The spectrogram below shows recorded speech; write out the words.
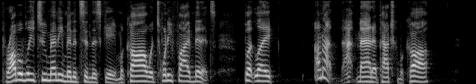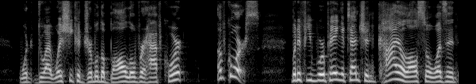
probably too many minutes in this game. McCaw with 25 minutes. But like, I'm not that mad at Patrick McCaw. Would do I wish he could dribble the ball over half court? Of course. But if you were paying attention, Kyle also wasn't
